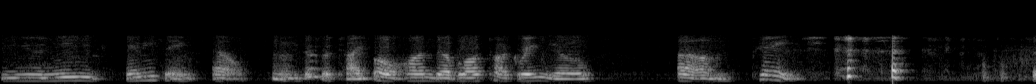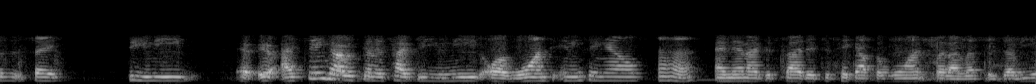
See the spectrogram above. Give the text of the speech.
Do you need anything else? Hmm, there's a typo on the Blog Talk Radio um, page. Does it say? do you need uh, I think I was going to type do you need or want anything else Uh huh. and then I decided to take out the want but I left the W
